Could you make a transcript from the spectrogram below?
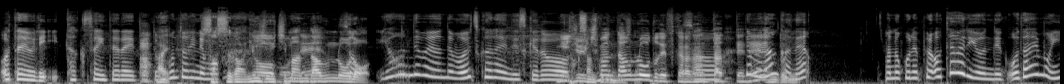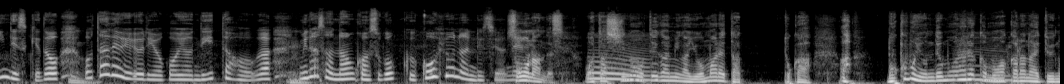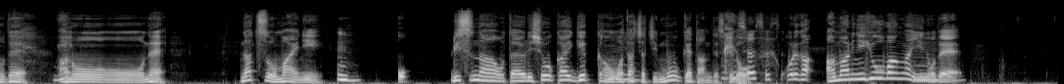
お便りたくさんいただいてて、はい本当にね、もう、さすが21万ダウンロード。読んでも読んでも追いつかないんですけど、21万ダウンロードですから、なんたってそうでもなね。んかね、あの、これやっぱりお便り読んで、お題もいいんですけど、お便りをこう読んでいった方が、皆さんなんかすごく好評なんですよね。そうなんです。私のお手紙が読まれたとか、あ、僕も読んでもらえるかもわからないというので、ねあのーね、夏を前に、うん。リスナーお便り紹介月間を私たち設けたんですけど、これがあまりに評判がいいので、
